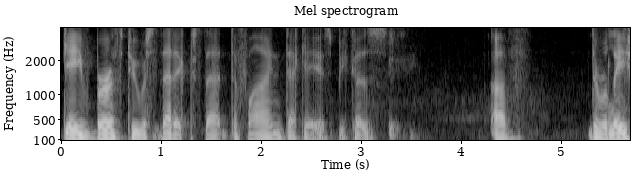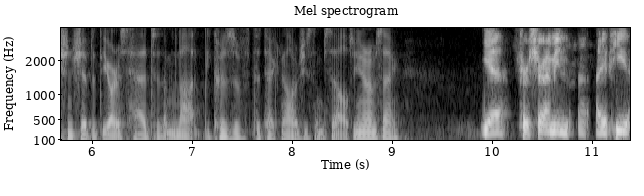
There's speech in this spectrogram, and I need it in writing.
gave birth to aesthetics that define decades because of the relationship that the artist had to them, not because of the technologies themselves. You know what I'm saying? Yeah, for sure. I mean, uh, if you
